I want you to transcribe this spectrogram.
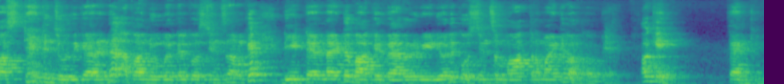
മസ്റ്റ് ആയിട്ടും ചോദിക്കാറുണ്ട്. അപ്പൊ ആ ന്യൂമറിക്കൽ ക്വസ്റ്റ്യൻസ് നമുക്ക് ഡീറ്റെയിൽഡ് ആയിട്ട് ബാക്കി വേറൊരു വീഡിയോയിൽ ക്വസ്റ്റ്യൻസ് മാത്രമായിട്ട് വർക്ക്ഔട്ട് ചെയ്യാം. ഓക്കെ താങ്ക് യു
